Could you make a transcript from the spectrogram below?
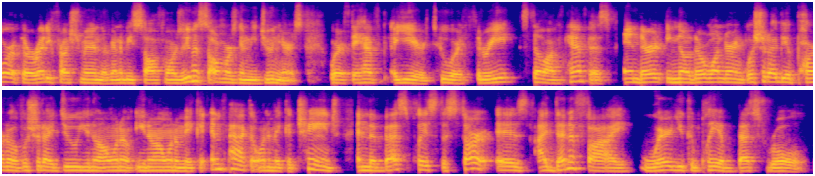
or if they're already freshmen, they're going to be sophomores, even sophomores going to be juniors, where if they have a year, two or three still on campus and they're, you know, they're wondering, what should I be a part of? What should I do? You know, I want to, you know, I want to make an impact. I want to make a change. And the best place to start is identify where you can play a best role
